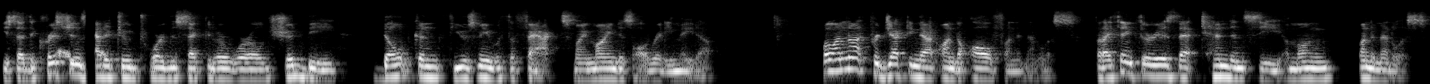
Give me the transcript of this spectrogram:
He said the Christian's attitude toward the secular world should be don't confuse me with the facts. My mind is already made up. Well, I'm not projecting that onto all fundamentalists, but I think there is that tendency among fundamentalists.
